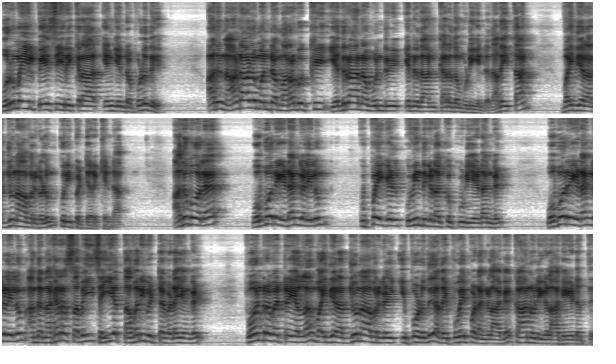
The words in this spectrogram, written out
ஒருமையில் பேசியிருக்கிறார் என்கின்ற பொழுது அது நாடாளுமன்ற மரபுக்கு எதிரான ஒன்று என்று தான் கருத முடிகின்றது. அதைத்தான் வைத்தியர் அர்ஜுனா அவர்களும் குறிப்பிட்டிருக்கின்றார். அதுபோல ஒவ்வொரு இடங்களிலும் குப்பைகள் குவிந்து கிடக்கக்கூடிய இடங்கள் ஒவ்வொரு இடங்களிலும் அந்த நகர சபை செய்ய தவறிவிட்ட விடயங்கள் போன்றவற்றையெல்லாம் வைத்தியர் அர்ஜுனா அவர்கள் இப்பொழுது அதை புகைப்படங்களாக காணொலிகளாக எடுத்து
